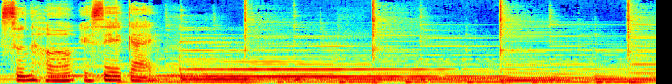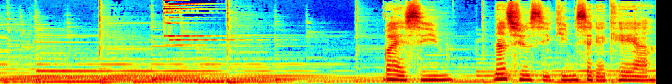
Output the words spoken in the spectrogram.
顺和的世界。我的心那像是金色的客啊，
